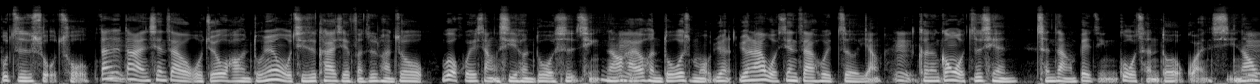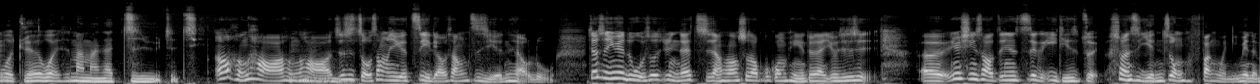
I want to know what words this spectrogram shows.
不知所措。但是当然现在我觉得我好很多，因为我其实开写粉丝团之后，我有回想起很多事情，然后还有很多为什么原原来我现在会这样，嗯，可能跟我之前。成长背景过程都有关系，然后我觉得我也是慢慢在治愈自己。哦，很好啊，很好啊，就是走上一个自己疗伤自己的那条路。就是因为如果说就你在职场上受到不公平的对待，尤其是呃，因为性骚扰这件这个议题是最算是严重范围里面的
